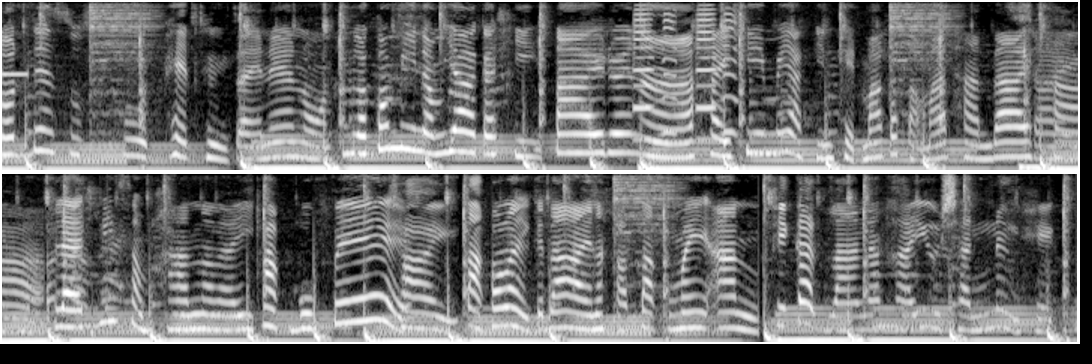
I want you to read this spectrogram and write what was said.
รสเด็ดสุดๆเผ็ดถึงใจแน่นอน แล้วก็มีน้ำยากะทิใต้ด้วยนะ ใครที่ไม่อยากกินเผ็ดมากก็สามารถทานได้ค่ะ และที่สำคัญอะไรผักบุฟเฟ่ต์ใช่ ตักเท่าไหร่ก็ได้นะคะ ตักไม่อั้น พิกัดร้านนะคะ อยู่ชั้นหนึ่งเทคโฮ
